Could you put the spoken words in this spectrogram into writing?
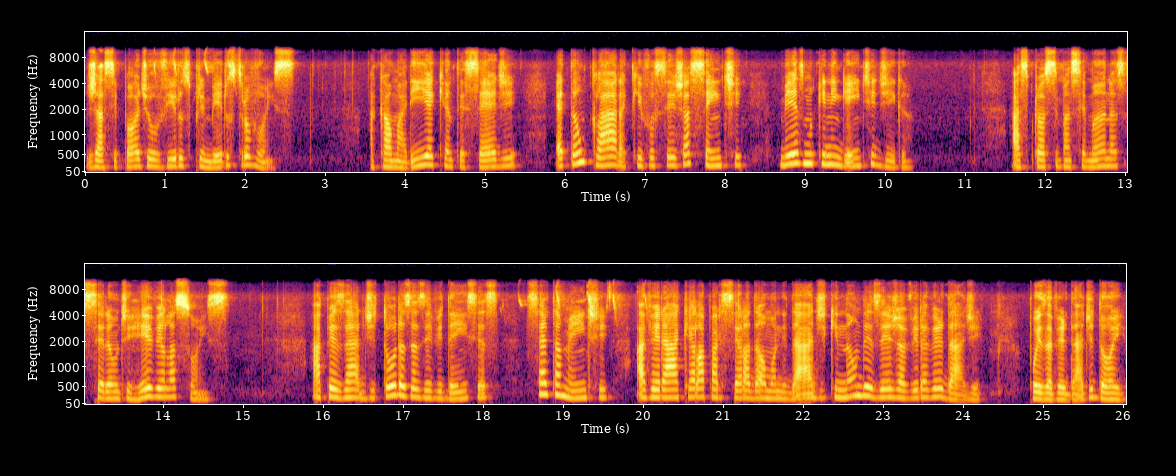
Já se pode ouvir os primeiros trovões. A calmaria que antecede é tão clara que você já sente, mesmo que ninguém te diga. As próximas semanas serão de revelações. Apesar de todas as evidências, certamente haverá aquela parcela da humanidade que não deseja ver a verdade, pois a verdade dói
